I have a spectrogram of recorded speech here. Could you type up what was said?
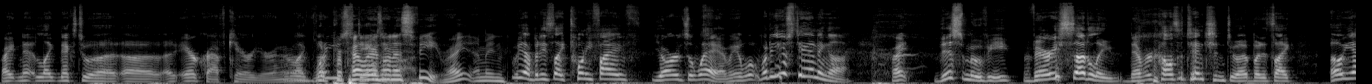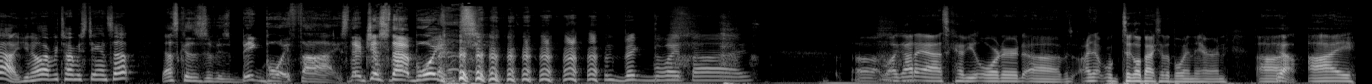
right, ne- like next to a, a, a aircraft carrier, and they're like, "What the propellers on his feet, right? I mean, Yeah, but he's like 25 yards away. I mean, what, what are you standing on? Right? This movie very subtly never calls attention to it, but it's like, oh yeah, you know, every time he stands up, that's because of his big boy thighs. They're just that buoyant. big boy thighs. Uh, well, I gotta ask: Have you ordered? Uh, I know to go back to the boy in the heron. Uh, Yeah. I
